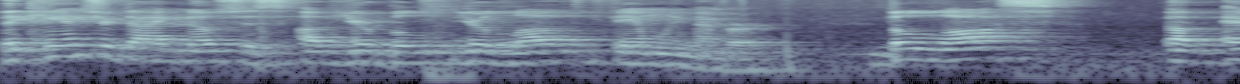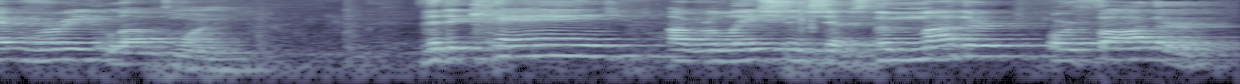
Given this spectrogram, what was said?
The cancer diagnosis of your, your loved family member, the loss of every loved one, the decaying of relationships, the mother or father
